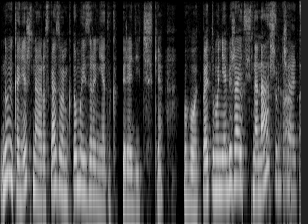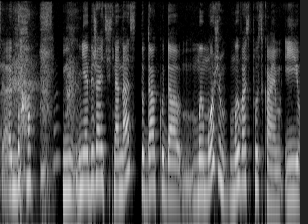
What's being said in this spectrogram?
Ну и, конечно, рассказываем, кто мы из ранеток периодически. Вот, поэтому не обижайтесь на нас. В нашем чате. А, да. Не обижайтесь на нас. Туда, куда мы можем, мы вас пускаем. И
